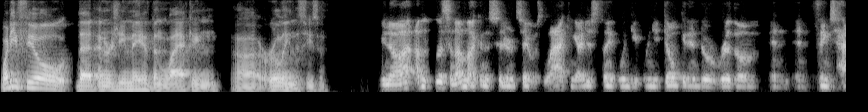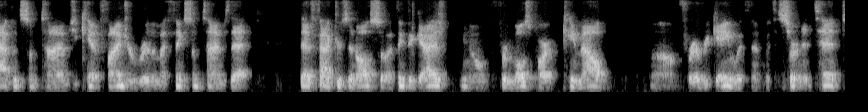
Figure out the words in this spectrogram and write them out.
Why do you feel that energy may have been lacking uh, early in the season? You know, I, am listen. I'm not going to sit here and say it was lacking. I just think when you when you don't get into a rhythm and and things happen, sometimes you can't find your rhythm. I think sometimes that that factors in also. I think the guys, you know, for most part, came out um, for every game with with a certain intent.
